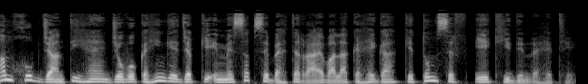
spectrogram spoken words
ہم خوب جانتی ہیں جو وہ کہیں گے جبکہ ان میں سب سے بہتر رائے والا کہے گا کہ تم صرف ایک ہی دن رہے تھے۔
